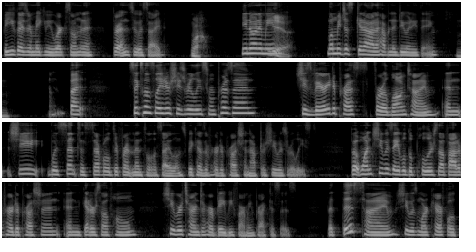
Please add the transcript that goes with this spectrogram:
But you guys are making me work, so I'm going to threaten suicide. Wow. You know what I mean? Yeah. Let me just get out of having to do anything. Hmm. But six months later, she's released from prison. She's very depressed for a long time, and she was sent to several different mental asylums because of her depression after she was released. But once she was able to pull herself out of her depression and get herself home, she returned to her baby farming practices. But this time, she was more careful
